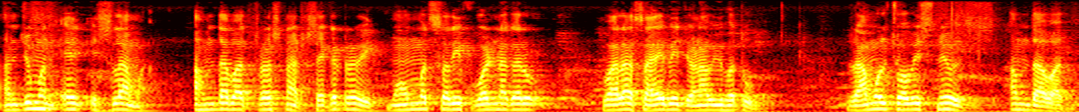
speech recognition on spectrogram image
અંજુમન એ ઇસ્લામ અહમદાબાદ ટ્રસ્ટના સેક્રેટરી મોહમ્મદ શરીફ વડનગરવાલા સાહેબે જણાવ્યું હતું. રામોલ ચોવીસ ન્યૂઝ અમદાવાદ.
